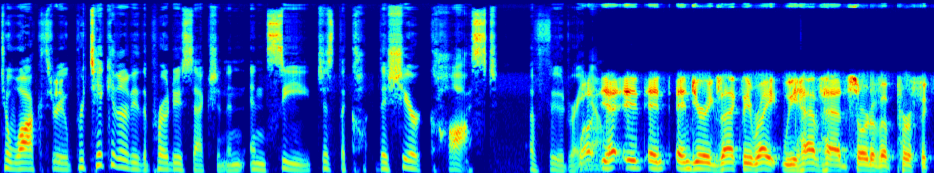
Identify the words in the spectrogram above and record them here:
to walk through, particularly the produce section, and, and see just the the sheer cost of food right well, now. Yeah, it, and and you're exactly right. We have had sort of a perfect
